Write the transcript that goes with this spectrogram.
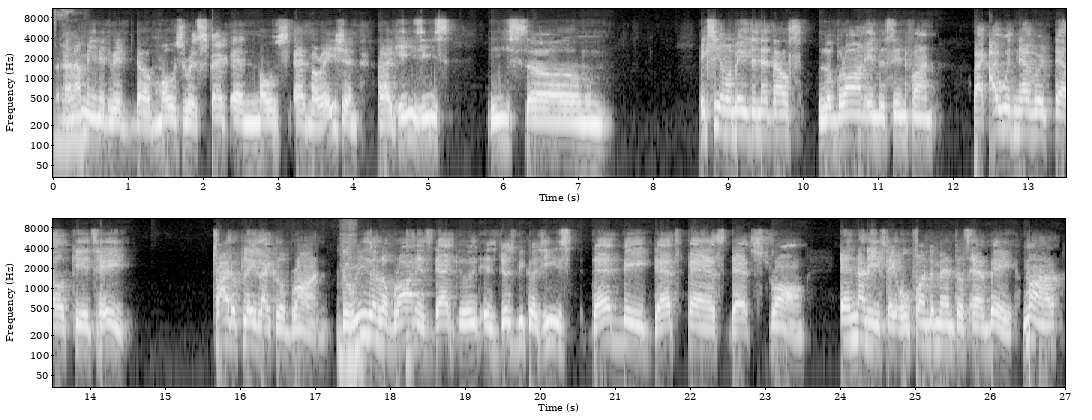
and I mean it with the most respect and most admiration. Like he's he's he's um, ik zie hem een beetje net als LeBron in de zin van, like I would never tell kids, hey, try to play like LeBron. The reason LeBron is that good is just because he's that big, that fast, that strong. En dan heeft hij ook fundamentals erbij. Maar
